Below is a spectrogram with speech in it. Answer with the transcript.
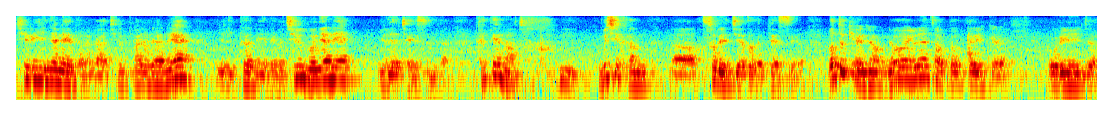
72년에 들어가 7, 8년에 1턴이 되고 7, 9년에 1년차 했습니다. 그때는 참 무식한 어, 수련 제도 같았어요. 어떻게 했냐면 내가 1년차 때 이렇게 우리 이제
